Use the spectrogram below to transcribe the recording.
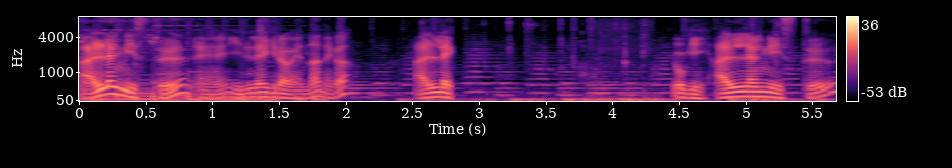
알렉 리스트. 예, 일렉이라고 했나 내가? 알렉. 여기 알렉 리스트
